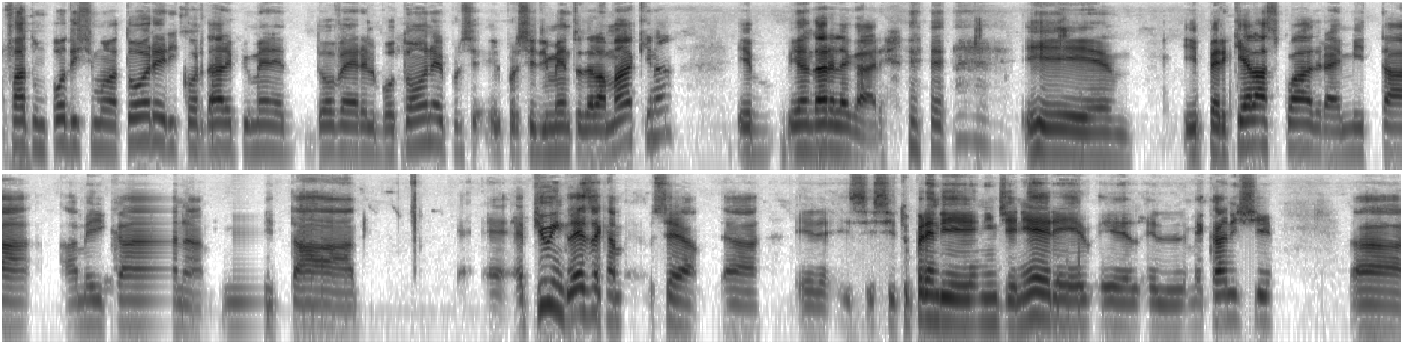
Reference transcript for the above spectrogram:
fatto un po' di simulatore, ricordare più o meno dove era il bottone, il, procedimento della macchina e, e andare alle gare. e, e, perché la squadra è metà americana, metà è, è più inglese che cioè, uh, se, se, tu prendi ingegneri e, meccanici uh,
